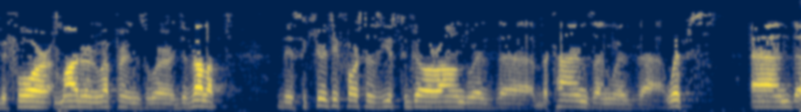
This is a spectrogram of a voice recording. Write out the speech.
before modern weapons were developed The security forces used to go around with uh, batons and with uh, whips. And uh,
